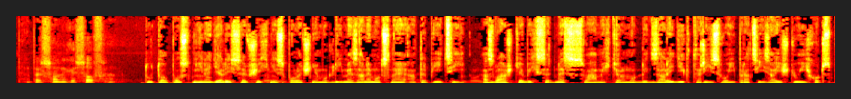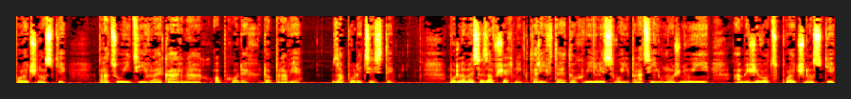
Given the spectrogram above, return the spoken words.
per le persone che soffrono. Tuto postní neděli se všichni společně modlíme za nemocné a trpící. A zvláště bych se dnes s vámi chtěl modlit za lidi, kteří svojí prací zajišťují chod společnosti, pracující v lékárnách, obchodech, dopravě, za policisty. Modleme se za všechny, kteří v této chvíli svojí prací umožňují, aby život společnosti,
